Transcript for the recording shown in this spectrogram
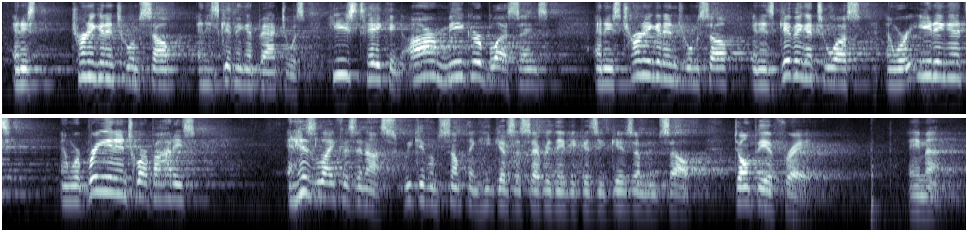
and he's turning it into himself and he's giving it back to us. He's taking our meager blessings and he's turning it into himself and he's giving it to us and we're eating it and we're bringing it into our bodies. And his life is in us. We give him something, he gives us everything because he gives him himself. Don't be afraid. Amen.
